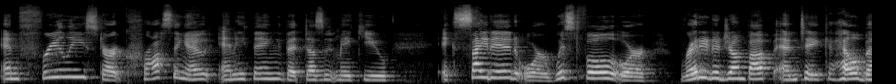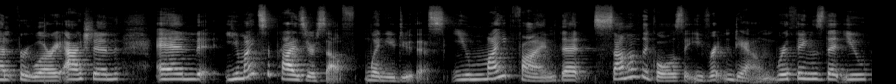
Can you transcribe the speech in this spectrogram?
and freely start crossing out anything that doesn't make you excited or wistful or ready to jump up and take hell bent for glory action. And you might surprise yourself when you do this. You might find that some of the goals that you've written down were things that you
